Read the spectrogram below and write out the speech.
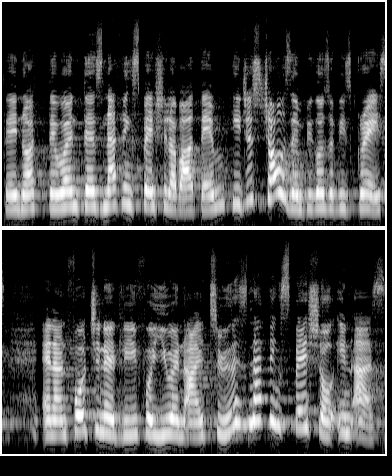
They not, they weren't, there's nothing special about them. He just chose them because of His grace. And unfortunately for you and I too, there's nothing special in us,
